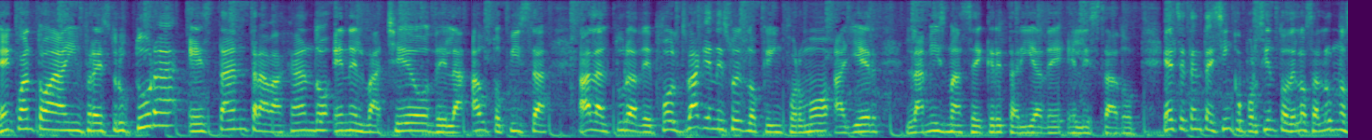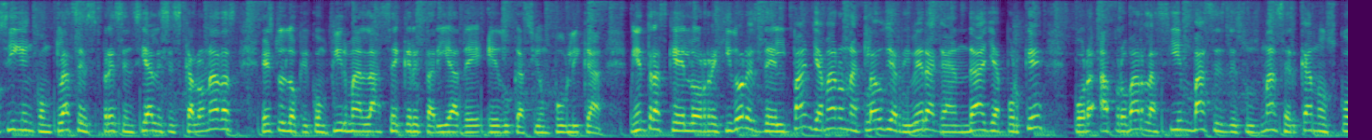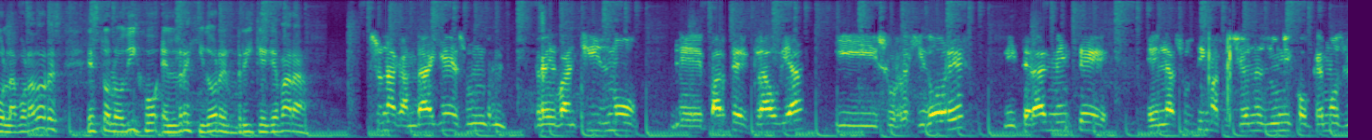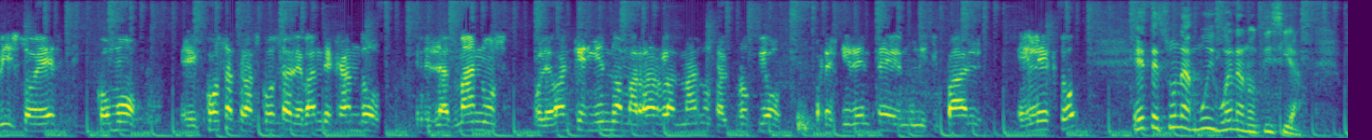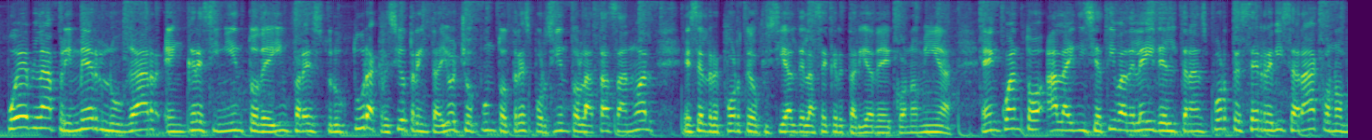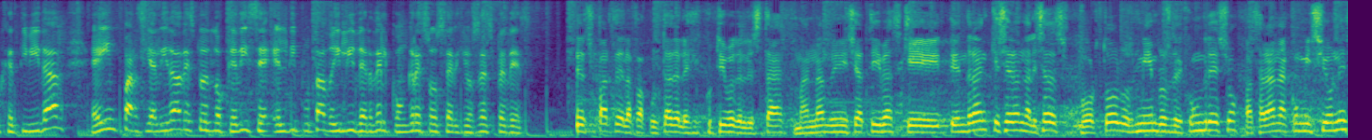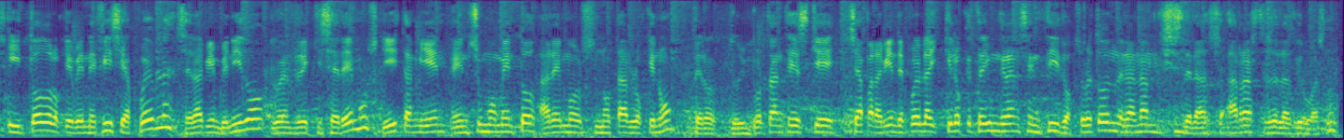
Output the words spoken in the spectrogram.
En cuanto a infraestructura, están trabajando en el bacheo de la autopista a la altura de Volkswagen. Eso es lo que informó ayer la misma Secretaría del Estado. El 75% de los alumnos siguen con clases presenciales escalonadas. Esto es lo que confirma la Secretaría de Educación Pública. Mientras que los regidores del PAN llamaron a Claudia Rivera Gandaya. ¿Por qué? Por aprobar las 100 bases de sus más cercanos colaboradores. Esto lo dijo el regidor Enrique Guevara. Es una gandalla, es un revanchismo de parte de Claudia y sus regidores. Literalmente en las últimas sesiones lo único que hemos visto es cómo eh, cosa tras cosa le van dejando eh, las manos o le van queriendo amarrar las manos al propio presidente municipal electo. Esta es una muy buena noticia Puebla, primer lugar en crecimiento de infraestructura, creció 38.3% la tasa anual, es el reporte oficial de la Secretaría de Economía. En cuanto a la iniciativa de ley del transporte, se revisará con objetividad e imparcialidad, esto es lo que dice el diputado y líder del Congreso, Sergio Céspedes. Es parte de la facultad del Ejecutivo del Estado mandando iniciativas que tendrán que ser analizadas por todos los miembros del Congreso, pasarán a comisiones y todo lo que beneficie a Puebla será bienvenido, lo enriqueceremos y también en su momento haremos notar lo que no, pero lo importante es que sea para bien de Puebla y creo que trae un gran sentido, sobre todo en el análisis de las arrastres de las grúas. ¿no?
